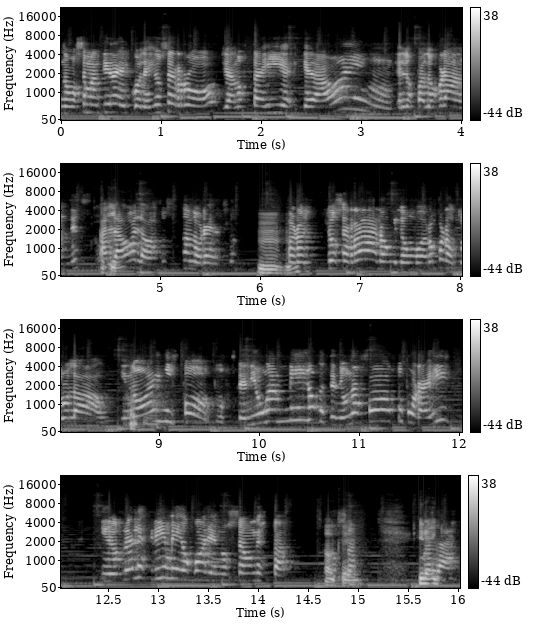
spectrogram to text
no se mantiene, el colegio cerró, ya no está ahí, quedaba en, en los Palos Grandes, al lado del Abasto San Lorenzo, pero lo cerraron y lo mudaron para otro lado. Y no hay ni fotos. Tenía un amigo que tenía una foto por ahí y yo le escribí y me dijo, oye, no sé dónde está. Ok. Mira,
